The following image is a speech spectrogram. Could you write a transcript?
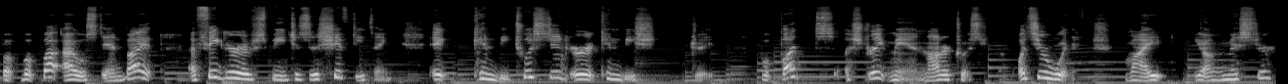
But, but, but, I will stand by it. A figure of speech is a shifty thing. It can be twisted or it can be straight. But Butt's a straight man, not a twister. What's your wish, my young mister?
